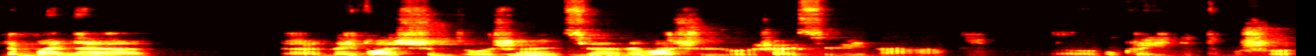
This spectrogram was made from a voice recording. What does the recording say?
для мене е, найважчим залишається, найважчою залишається війна е, в Україні, тому що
